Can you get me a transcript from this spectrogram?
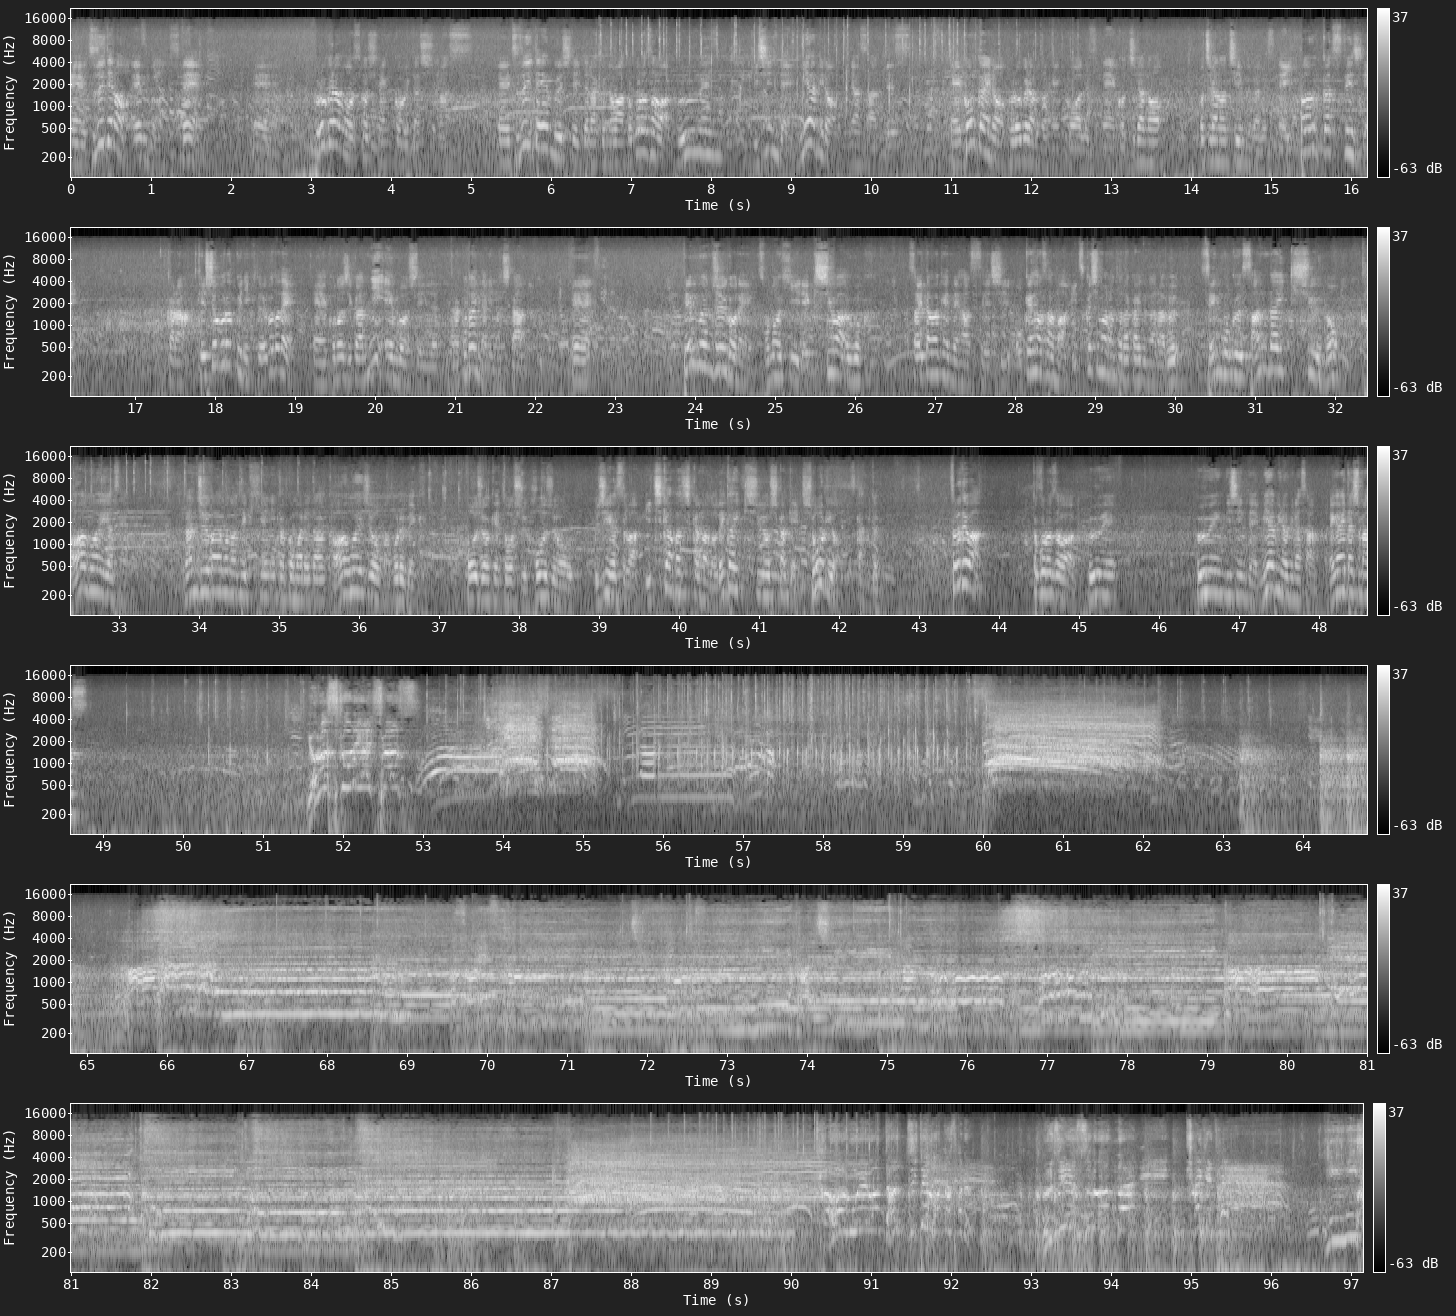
えー、続いての演舞はですね、えー、プログラムを少し変更いたします、えー、続いて演舞していただくのは所沢風園美神殿みやびの皆さんです、え今回のプログラムの変更はですねこちらのこちらのチームがですね一般復活ステージでから決勝ブロックに行くということで、えこの時間に演舞をしていただくことになりました、え天文15年その日歴史は動く。埼玉県で発生し桶狭間厳島の戦いと並ぶ戦国三大奇襲の川越野戦。何十倍もの敵兵に囲まれた川越城を守るべく北条家当主北条氏康は一か八かなどでかい奇襲を仕掛け勝利をつかみ取る。それでは所沢風園風園疑心殿みやびの皆さんお願いいたします。よろしくお願いします！Chinese.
